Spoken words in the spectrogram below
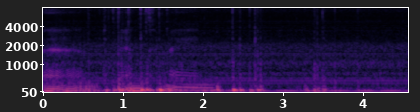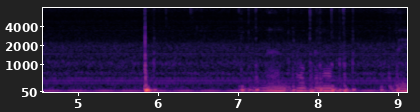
and int main and then open up the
